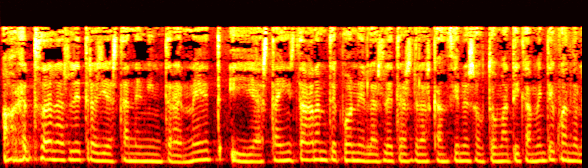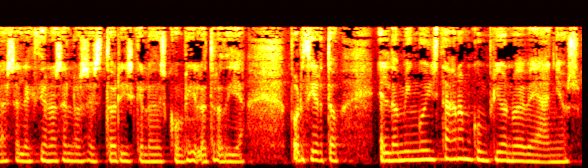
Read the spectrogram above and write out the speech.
Ahora todas las letras ya están en Intranet y hasta Instagram te pone las letras de las canciones automáticamente cuando las seleccionas en los stories que lo descubrí el otro día. Por cierto, el domingo Instagram cumplió nueve años.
